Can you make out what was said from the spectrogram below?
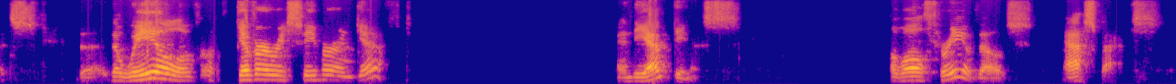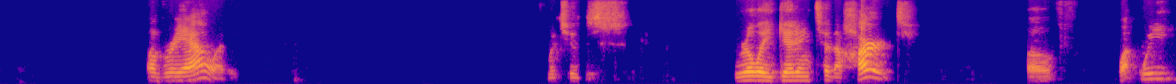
It's the, the wheel of, of giver, receiver, and gift. And the emptiness of all three of those aspects of reality, which is really getting to the heart of what we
